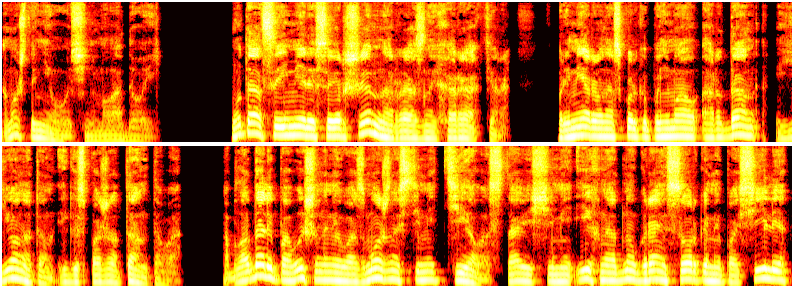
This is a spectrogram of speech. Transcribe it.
А может, и не очень молодой. Мутации имели совершенно разный характер. К примеру, насколько понимал Ардан, Йонатан и госпожа Тантова обладали повышенными возможностями тела, ставящими их на одну грань с орками по силе,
